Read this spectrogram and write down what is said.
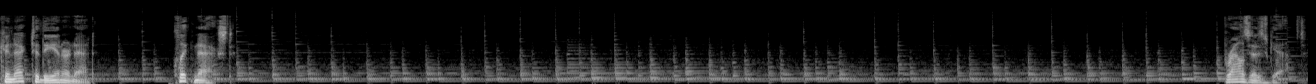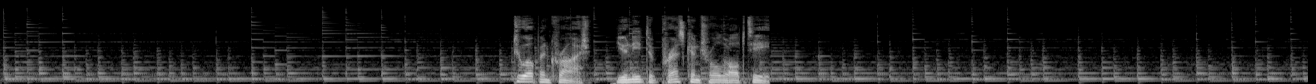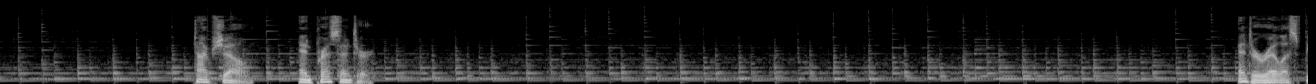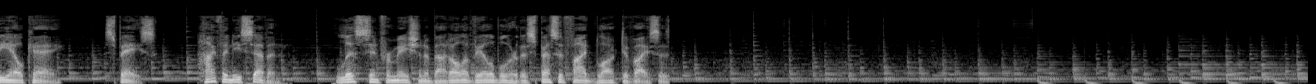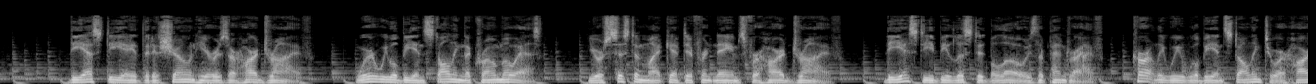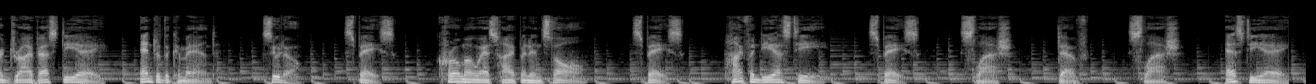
Connect to the internet. Click Next. Browse as guest. To open crosh, you need to press Ctrl Alt T. Type shell and press enter. Enter LSBLK space hyphen E7 lists information about all available or the specified block devices. The SDA that is shown here is our hard drive, where we will be installing the Chrome OS. Your system might get different names for hard drive. The SDB listed below is the pen drive. Currently we will be installing to our hard drive SDA. Enter the command. Sudo. Space. Chrome os hyphen install. Space. Hyphen dst space. Slash. Dev. Slash. Sda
